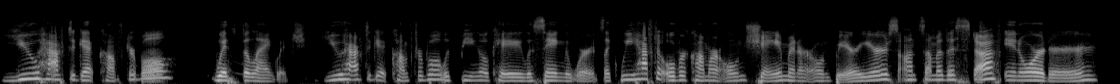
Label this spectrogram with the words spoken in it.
you have to get comfortable with the language. You have to get comfortable with being okay with saying the words. Like we have to overcome our own shame and our own barriers on some of this stuff in order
